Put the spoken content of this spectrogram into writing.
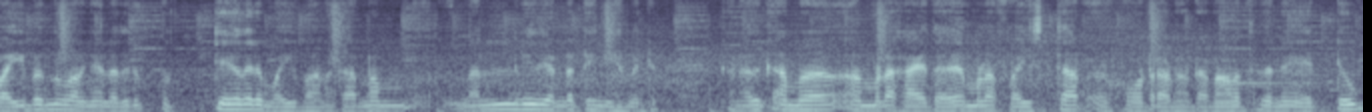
വൈബ് എന്ന് പറഞ്ഞാൽ അതൊരു പ്രത്യേകതരം വൈബാണ് കാരണം നല്ല രീതിയിൽ എന്റർടൈൻ ചെയ്യാൻ പറ്റും. കാരണം അതൊക്കെ നമ്മൾ നമ്മുടെ ഹൈ അതായത് നമ്മുടെ ഫൈവ് സ്റ്റാർ ഹോട്ടലാണ് കേട്ടോ എറണാകുളത്ത് തന്നെ ഏറ്റവും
